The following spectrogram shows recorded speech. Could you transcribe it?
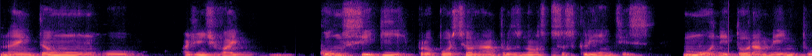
Né? Então, o, a gente vai conseguir proporcionar para os nossos clientes monitoramento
